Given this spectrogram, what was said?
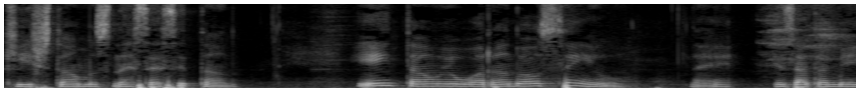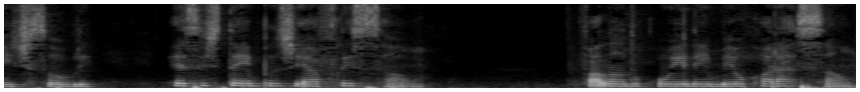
que estamos necessitando. E então eu orando ao Senhor, né, exatamente sobre esses tempos de aflição, falando com Ele em meu coração.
